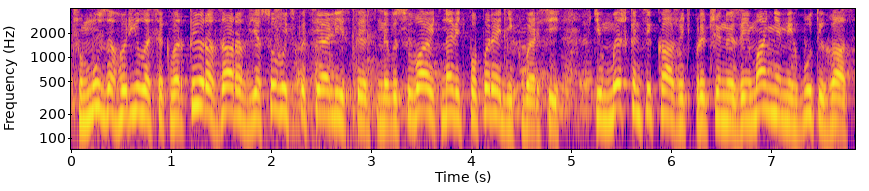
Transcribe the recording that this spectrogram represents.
Чому загорілася квартира, зараз з'ясовують спеціалісти. Не висувають навіть попередніх версій. Втім, мешканці кажуть, причиною займання міг бути газ.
